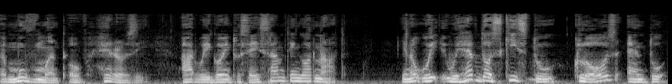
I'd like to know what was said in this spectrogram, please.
a movement of heresy, are we going to say something or not? You know, we, we have those keys to close and to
